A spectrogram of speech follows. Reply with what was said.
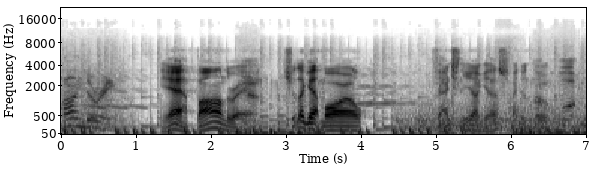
Pondering. Yeah, pondering. Should I get more? Eventually, I guess. I don't know.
